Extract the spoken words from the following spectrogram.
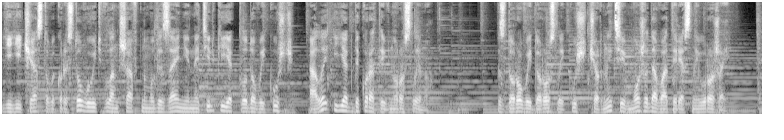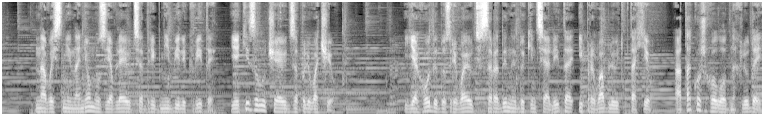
Її часто використовують в ландшафтному дизайні не тільки як плодовий кущ, але і як декоративну рослину. Здоровий дорослий кущ чорниці може давати рясний урожай. Навесні на ньому з'являються дрібні білі квіти, які залучають запилювачів. Ягоди дозрівають з середини до кінця літа і приваблюють птахів, а також голодних людей.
